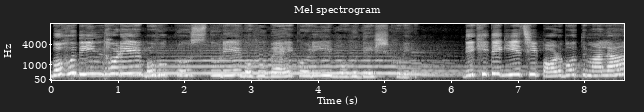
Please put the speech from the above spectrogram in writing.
বহুদিন ধরে বহু প্রস্তুরে, বহু ব্যয় করি, বহু দেশ ঘুরে। দেখিতে গিয়েছি পর্বতমালা,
